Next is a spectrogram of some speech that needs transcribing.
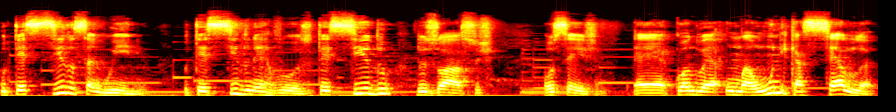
o tecido sanguíneo, o tecido nervoso, o tecido dos ossos. Ou seja, é, quando é uma única célula,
